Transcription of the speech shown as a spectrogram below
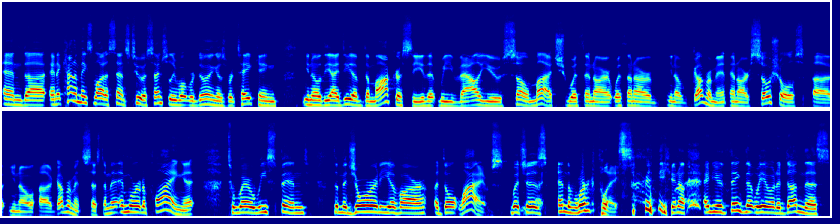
And uh, and it kind of makes a lot of sense too. Essentially, what we're doing is we're taking, you know, the idea of democracy that we value so much within our within our you know government and our social uh, you know uh, government system, and we're applying it to where we spend the majority of our adult lives, which is in the workplace. you know, and you'd think that we would have done this,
